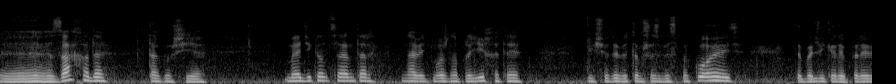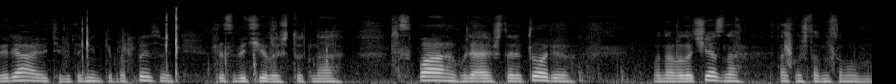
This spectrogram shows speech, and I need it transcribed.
е, заходи. Також є медикал центр, навіть можна приїхати, якщо тебе там щось безпокоїть, тебе лікарі перевіряють, вітамінки прописують, ти собі чилиш тут на спа, гуляєш територію, вона величезна, також там на самому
